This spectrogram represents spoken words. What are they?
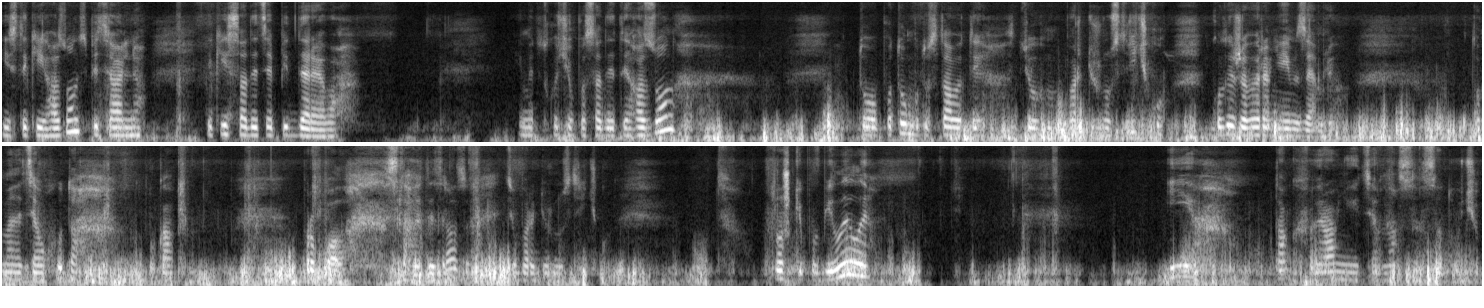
Є такий газон спеціально, який садиться під дерева. І ми тут хочемо посадити газон, то потім буду ставити цю бордюрну стрічку, коли вже вирівняємо землю. То в мене ця охота поки пропала. Ставити зразу цю бордюрну стрічку. От. Трошки побілили. І вирівнюється в нас садочок.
